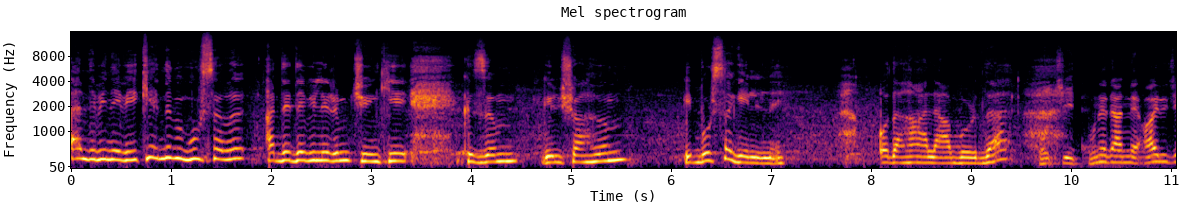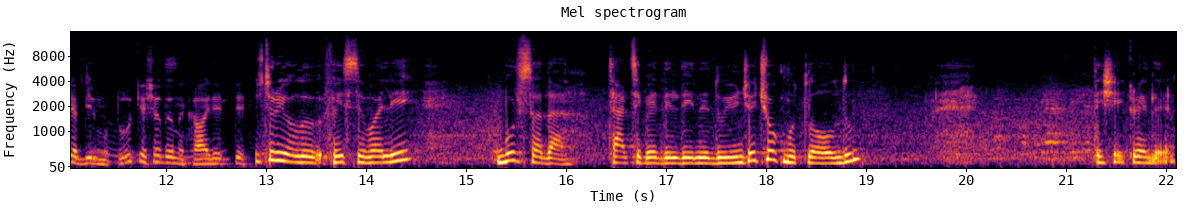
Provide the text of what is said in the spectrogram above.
Ben de bir nevi kendimi Bursalı addedebilirim çünkü kızım Gülşah'ım bir Bursa gelini. O da hala burada. Koçyiğit bu nedenle ayrıca bir mutluluk yaşadığını kaydetti. Kültür Yolu Festivali Bursa'da tertip edildiğini duyunca çok mutlu oldum. Teşekkür ederim.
